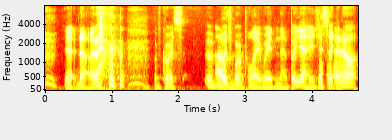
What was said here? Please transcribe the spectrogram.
Yeah, no, of course, a much Um, more polite way than that. But yeah, he's just like, you know,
